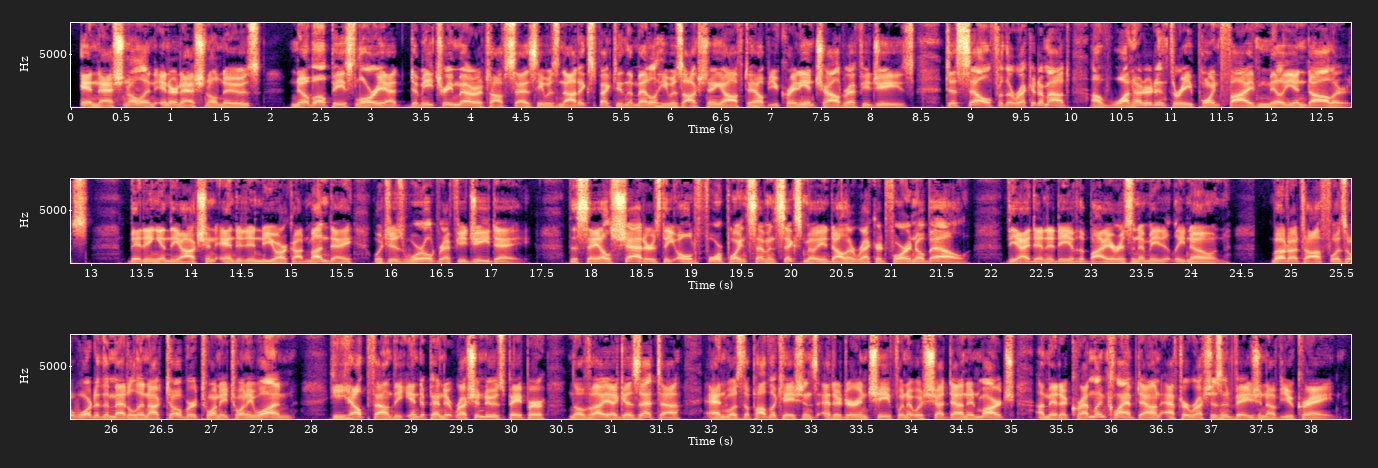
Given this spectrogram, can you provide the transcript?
In national and international news, Nobel Peace Laureate Dmitry Muratov says he was not expecting the medal he was auctioning off to help Ukrainian child refugees to sell for the record amount of $103.5 million. Bidding in the auction ended in New York on Monday, which is World Refugee Day. The sale shatters the old $4.76 million record for a Nobel. The identity of the buyer isn't immediately known. Muratov was awarded the medal in October 2021. He helped found the independent Russian newspaper Novaya Gazeta and was the publication's editor in chief when it was shut down in March amid a Kremlin clampdown after Russia's invasion of Ukraine.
